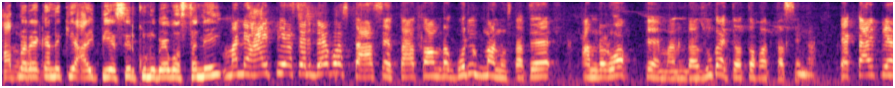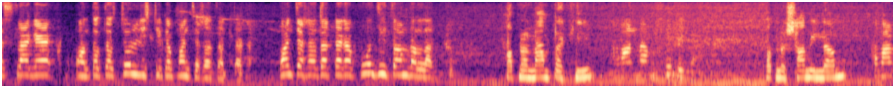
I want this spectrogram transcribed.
আপনার এখানে কি আইপিএস এর কোনো ব্যবস্থা নেই? মানে আইপিএস এর ব্যবস্থা আছে তা তো আমরা গরিব মানুষ তাতে আমরা রক্তে মানে জুগাইতে তো পারতাছি না। একটা আইপিএস লাগে অন্তত চল্লিশ থেকে পঞ্চাশ হাজার টাকা। পঞ্চাশ হাজার টাকা পুঁজি তো আমরা লাগবে। আপনার নামটা কি? আমার নাম সুবিধা আপনার স্বামীর নাম? আমার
